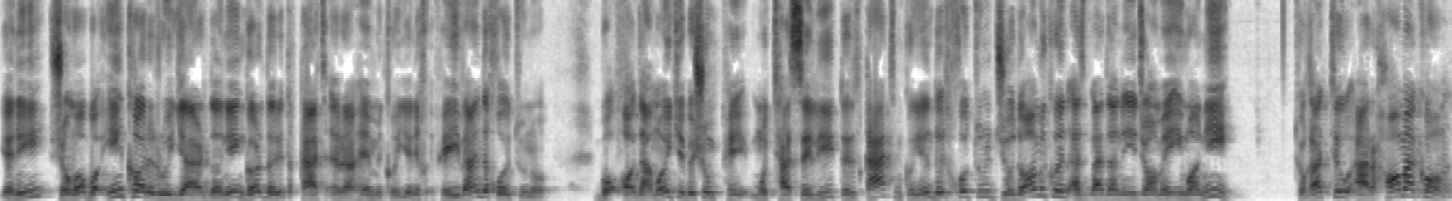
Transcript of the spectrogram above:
یعنی شما با این کار روی گردانی انگار دارید قطع رحم می‌کنید. یعنی پیوند خودتون رو. با آدمایی که بهشون متصلی دارید قطع می‌کنید. یعنی دارید خودتون رو جدا می‌کنید از بدنه جامعه ایمانی. تو قطع و ارحامکم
